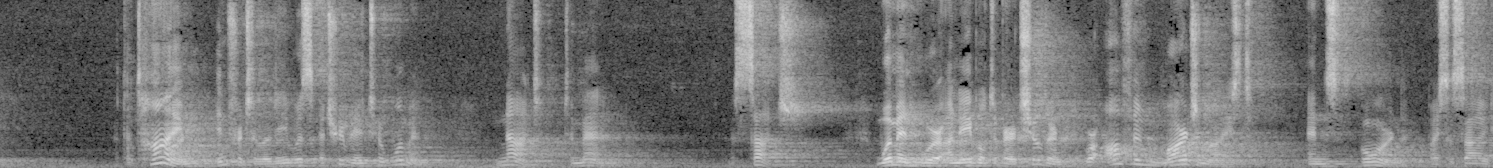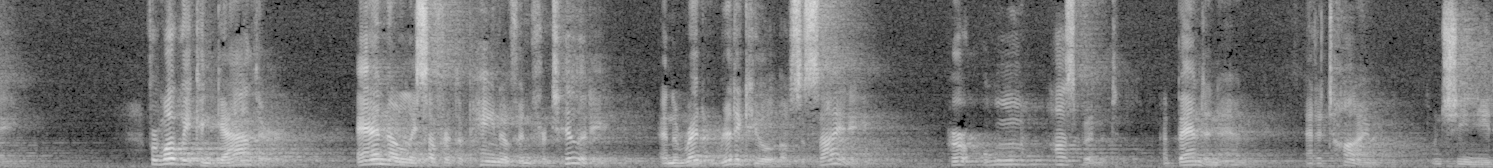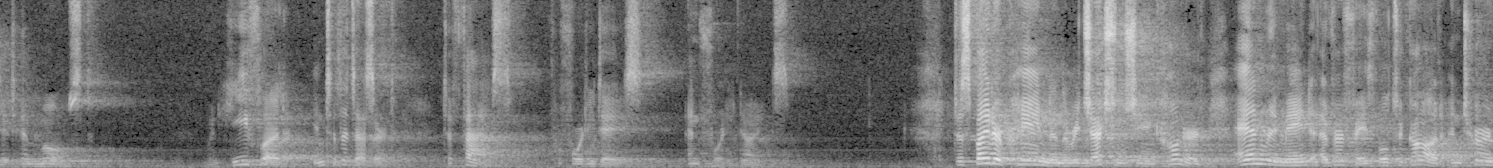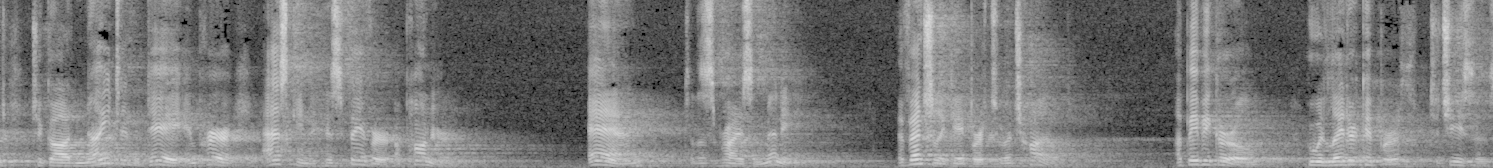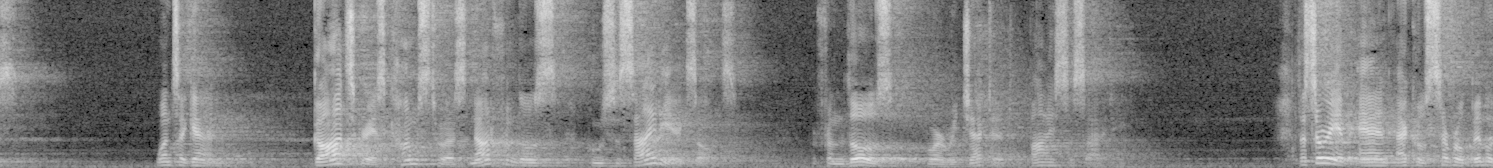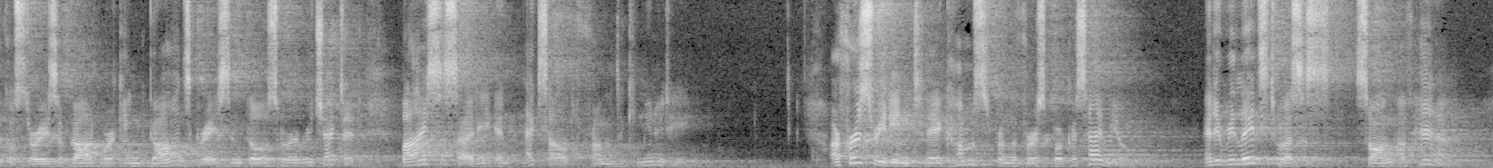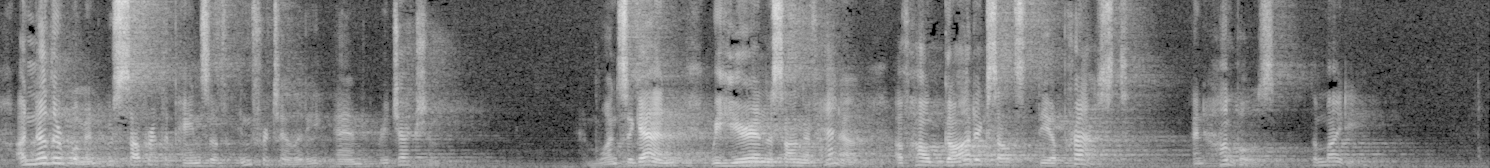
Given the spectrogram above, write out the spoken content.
At the time, infertility was attributed to women, not to men. As such, women who were unable to bear children were often marginalized and scorned by society. From what we can gather, Anne not only suffered the pain of infertility and the ridicule of society, her own husband abandoned Anne at a time when she needed him most when he fled into the desert to fast for 40 days and 40 nights. Despite her pain and the rejection she encountered, Anne remained ever faithful to God and turned to God night and day in prayer, asking his favor upon her. Anne, to the surprise of many, eventually gave birth to a child, a baby girl who would later give birth to Jesus. Once again, God's grace comes to us not from those who society exalts, but from those who are rejected by society. The story of Anne echoes several biblical stories of God working God's grace in those who are rejected by society and exiled from the community. Our first reading today comes from the first book of Samuel, and it relates to us a song of Hannah another woman who suffered the pains of infertility and rejection. And once again, we hear in the Song of Hannah of how God exalts the oppressed and humbles the mighty.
